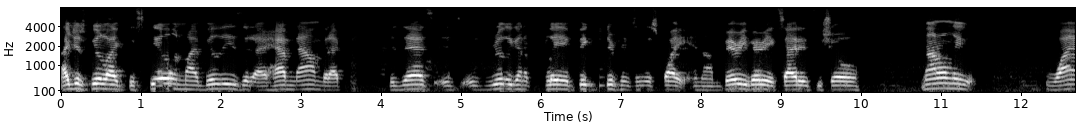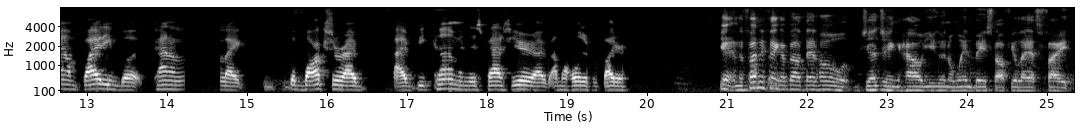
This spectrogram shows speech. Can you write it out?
I just feel like the skill and my abilities that I have now and that I possess is, is really going to play a big difference in this fight. And I'm very, very excited to show not only why I'm fighting, but kind of like the boxer I've I've become in this past year. I, I'm a whole different fighter. Yeah, and the funny thing about that whole judging how you're going to win based off your last fight,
